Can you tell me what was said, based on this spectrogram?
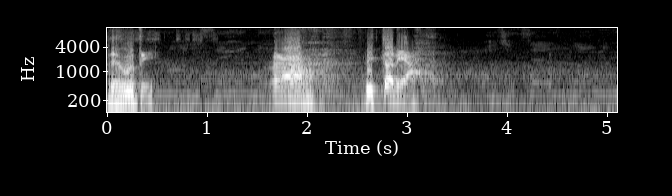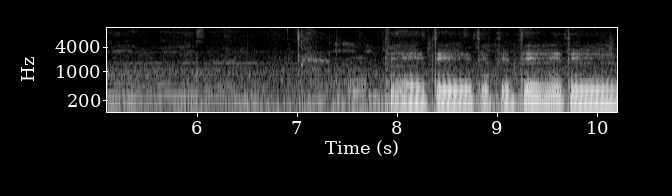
Debuti. ¡Ah! ¡Victoria! Ti, ti, ti.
